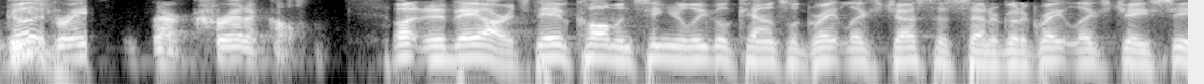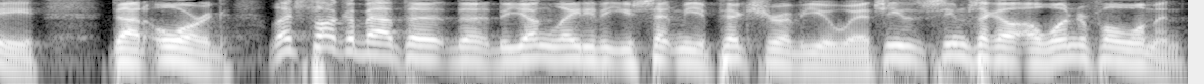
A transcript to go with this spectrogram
these races are critical well, they are. It's Dave Kallman, Senior Legal Counsel, Great Lakes Justice Center. Go to greatlakesjc.org. Let's talk about the, the, the young lady that you sent me a picture of you with. She seems like a, a wonderful woman.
